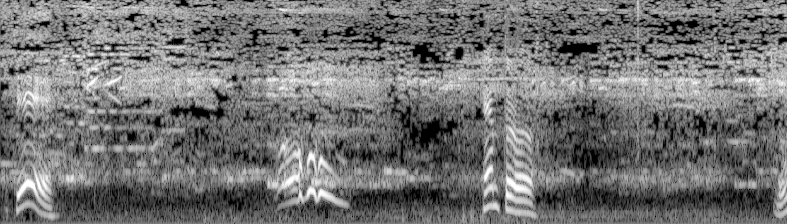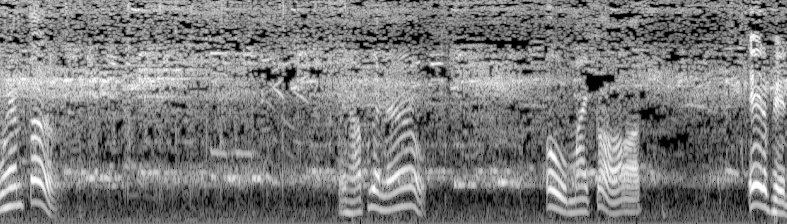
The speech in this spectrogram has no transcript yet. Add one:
โอเค โอ้แฮมสเตอร์หนูแฮมสเตอร์ ไปหาเพื่อนแล้ว oh my god elephant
